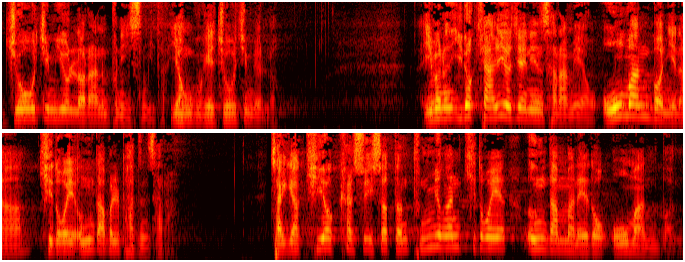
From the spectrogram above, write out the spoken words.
조지 뮬러라는 분이 있습니다. 영국의 조지 뮬러. 이번은 이렇게 알려져 있는 사람이에요. 5만 번이나 기도의 응답을 받은 사람. 자기가 기억할 수 있었던 분명한 기도의 응답만 해도 5만 번.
